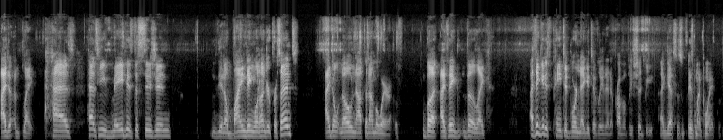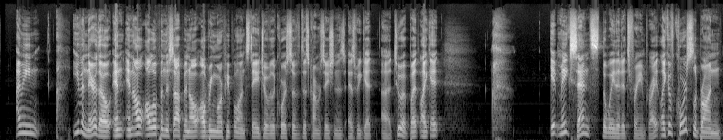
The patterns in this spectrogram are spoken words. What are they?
I like has has he made his decision you know binding 100% i don't know not that i'm aware of but i think the like i think it is painted more negatively than it probably should be i guess is, is my point I mean, even there though, and and I'll I'll open this up and I'll I'll bring more people on stage over the course of this conversation as as we get uh, to it. But like it, it makes sense the way that it's framed, right? Like, of course, LeBron.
